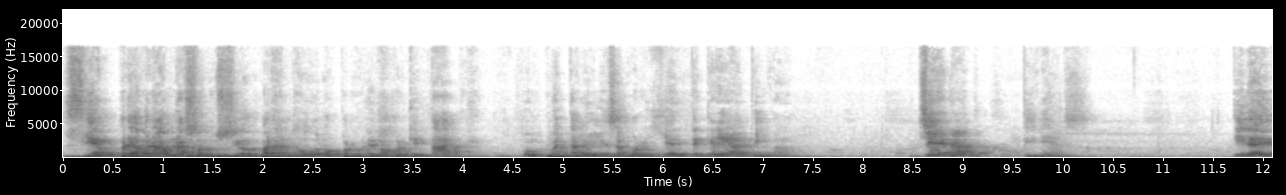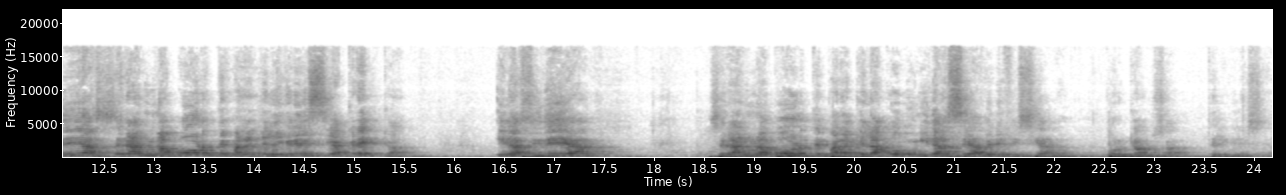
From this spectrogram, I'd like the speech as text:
Siempre habrá una solución para todos los problemas porque está compuesta la iglesia por gente creativa, llena de ideas. Y las ideas serán un aporte para que la iglesia crezca. Y las ideas serán un aporte para que la comunidad sea beneficiada por causa de la iglesia.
